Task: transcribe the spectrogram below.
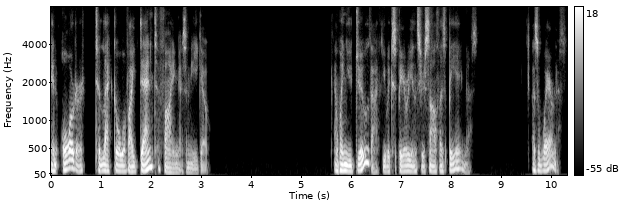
in order to let go of identifying as an ego. And when you do that, you experience yourself as beingness, as awareness.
